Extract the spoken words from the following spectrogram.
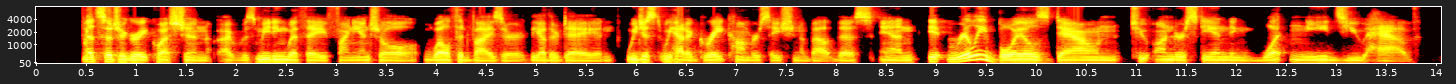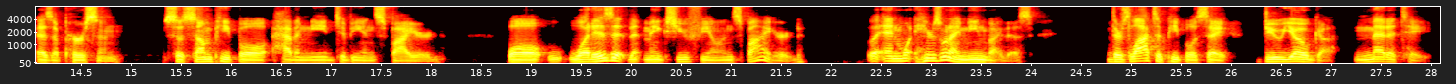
that's such a great question. I was meeting with a financial wealth advisor the other day and we just we had a great conversation about this and it really boils down to understanding what needs you have as a person. So some people have a need to be inspired. Well, what is it that makes you feel inspired? And what here's what I mean by this. There's lots of people who say do yoga, meditate,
